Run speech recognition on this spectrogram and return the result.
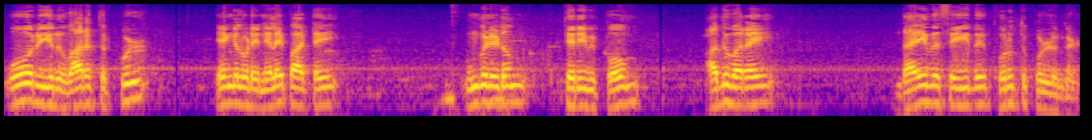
ஓர் இரு வாரத்திற்குள் எங்களுடைய நிலைப்பாட்டை உங்களிடம் தெரிவிப்போம். அதுவரை தயவு செய்து பொறுத்துக் கொள்ளுங்கள்.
